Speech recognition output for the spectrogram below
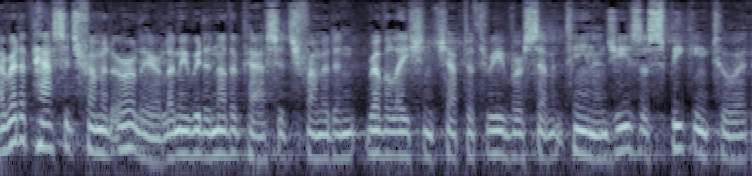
I read a passage from it earlier. Let me read another passage from it in Revelation chapter 3 verse 17. And Jesus speaking to it,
